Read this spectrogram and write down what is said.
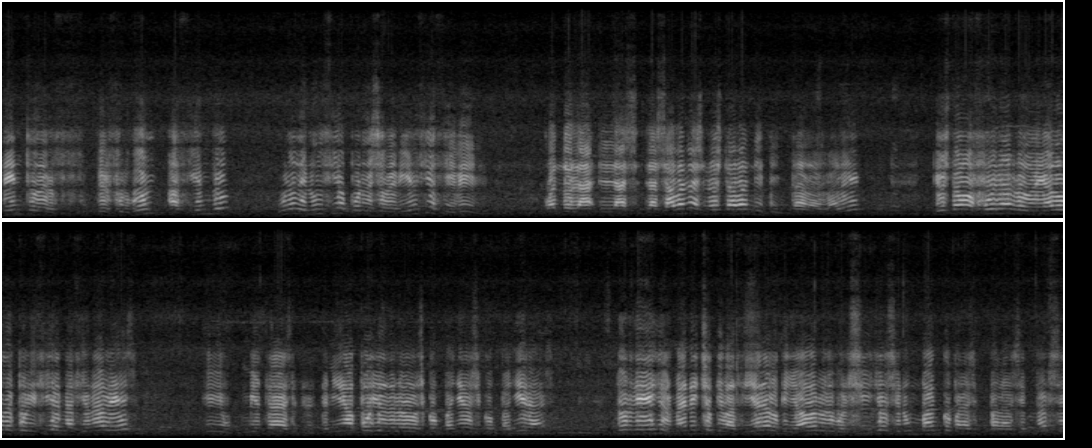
dentro del, furgón haciendo una denuncia por desobediencia civil, cuando la- las, sábanas no estaban ni pintadas, ¿vale? Yo estaba fuera rodeado de policías nacionales y mientras tenía apoyo de los compañeros y compañeras, dos de ellos me han hecho que vaciara lo que llevaba en los bolsillos en un banco para, sentarse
